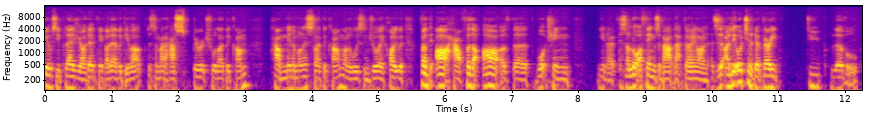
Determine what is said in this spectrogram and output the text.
guilty pleasure. I don't think I'll ever give up. Doesn't matter how spiritual I become, how minimalist I become. I'll always enjoy Hollywood for the art. How for the art of the watching. You know, there's a lot of things about that going on. I watch it at a very deep level.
